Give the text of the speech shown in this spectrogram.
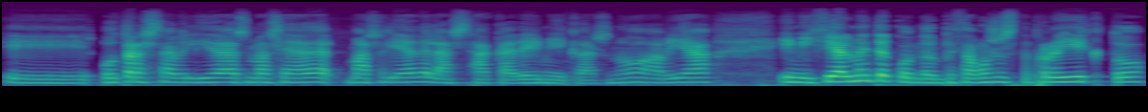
eh, otras habilidades más allá, de, las académicas. ¿no? Había, inicialmente, cuando empezamos este proyecto,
